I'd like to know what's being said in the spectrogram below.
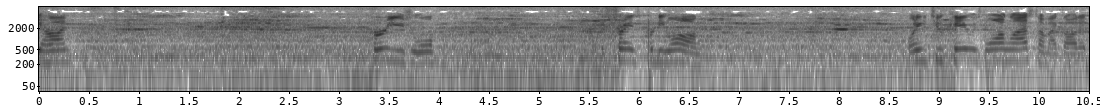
JB Hunt. Per usual. This train's pretty long. 22K was long last time I caught it.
